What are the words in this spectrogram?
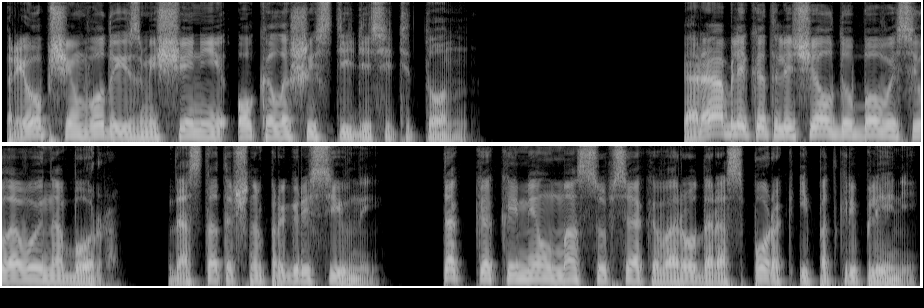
при общем водоизмещении около 60 тонн. Кораблик отличал дубовый силовой набор, достаточно прогрессивный, так как имел массу всякого рода распорок и подкреплений,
